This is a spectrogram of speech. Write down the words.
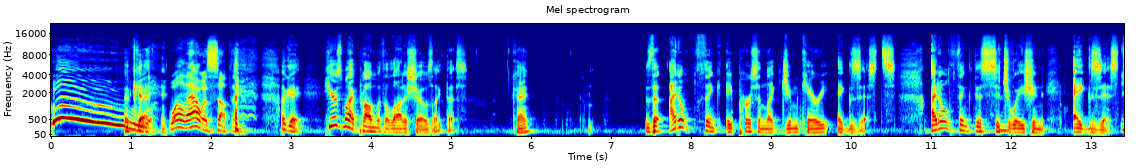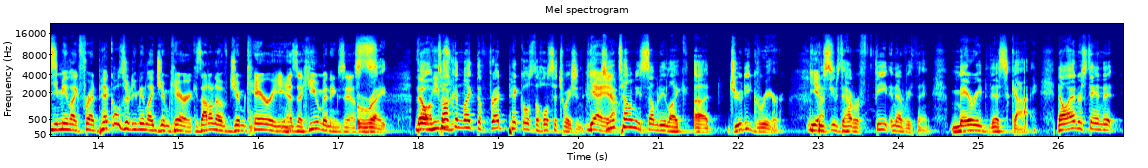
Woo! Okay. Well, that was something. Okay, here's my problem with a lot of shows like this. Okay? Is that I don't think a person like Jim Carrey exists. I don't think this situation exists. you mean like Fred Pickles, or do you mean like Jim Carrey? Because I don't know if Jim Carrey as a human exists. right. Though No, I'm talking like the Fred Pickles, the whole situation. Yeah, So yeah. you're telling me somebody like uh, Judy Greer, who seems to have her feet and everything, married this guy. Now I understand that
